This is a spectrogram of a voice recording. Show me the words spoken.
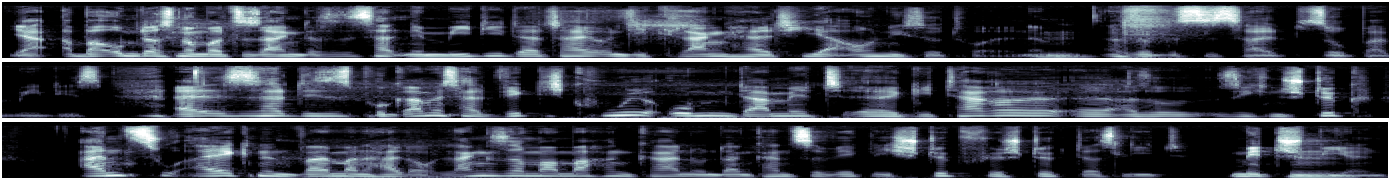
Ja, aber um das nochmal zu sagen, das ist halt eine MIDI-Datei und die klang halt hier auch nicht so toll. Ne? Mhm. Also das ist halt so bei MIDIs. Äh, es ist halt, dieses Programm ist halt wirklich cool, um damit äh, Gitarre, äh, also sich ein Stück anzueignen, weil man halt auch langsamer machen kann und dann kannst du wirklich Stück für Stück das Lied mitspielen. Mhm.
